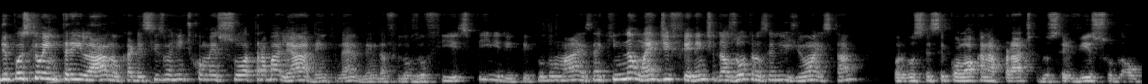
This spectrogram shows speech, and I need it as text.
depois que eu entrei lá no kardecismo, a gente começou a trabalhar dentro, né, dentro da filosofia espírita e tudo mais, né, que não é diferente das outras religiões, tá? Quando você se coloca na prática do serviço ao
